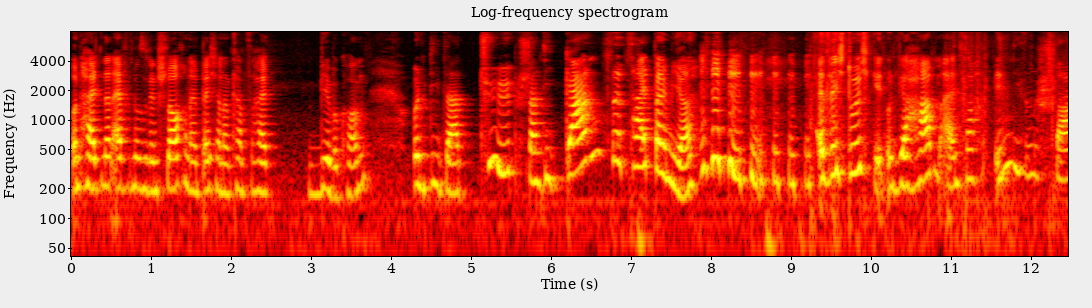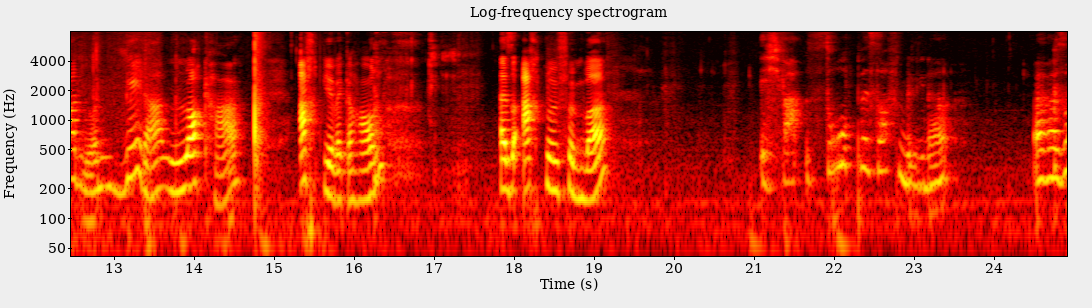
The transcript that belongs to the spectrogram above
und halten dann einfach nur so den Schlauch in einen Becher und dann kannst du halt Bier bekommen. Und dieser Typ stand die ganze Zeit bei mir. also ich durchgeht. Und wir haben einfach in diesem Stadion jeder locker acht Bier weggehauen. Also 805er. Ich war so besoffen, Melina. Aber so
